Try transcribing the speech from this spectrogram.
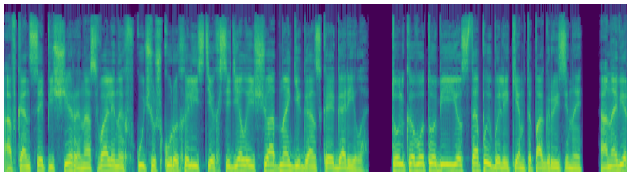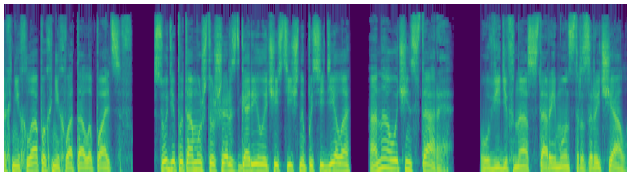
А в конце пещеры, на сваленных в кучу шкурах и листьях, сидела еще одна гигантская горилла. Только вот обе ее стопы были кем-то погрызены, а на верхних лапах не хватало пальцев. Судя по тому, что шерсть гориллы частично посидела, она очень старая. Увидев нас, старый монстр зарычал.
